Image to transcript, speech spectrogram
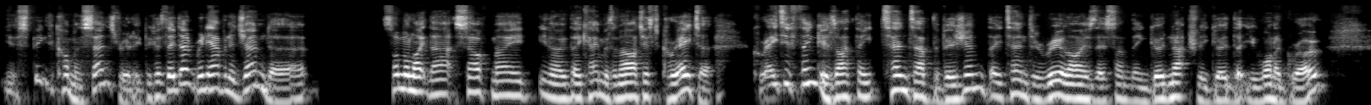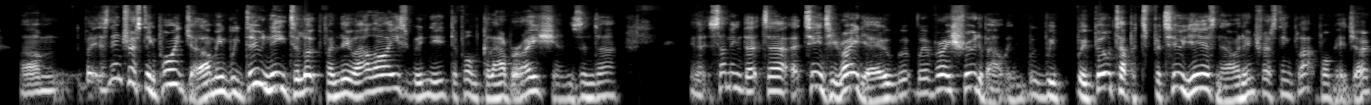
you know, speak to common sense really because they don't really have an agenda someone like that self-made you know they came as an artist creator creative thinkers i think tend to have the vision they tend to realize there's something good naturally good that you want to grow um, but it's an interesting point, Joe. I mean, we do need to look for new allies. We need to form collaborations, and uh, you know, it's something that uh, at TNT Radio we're, we're very shrewd about. We we we built up for two years now an interesting platform here, Joe.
